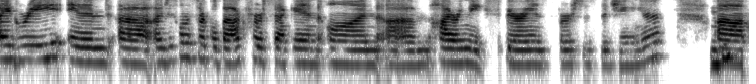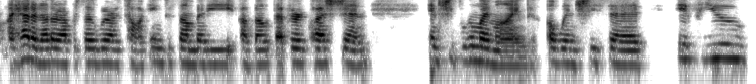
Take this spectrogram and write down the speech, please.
I agree, and uh, I just want to circle back for a second on um, hiring the experienced versus the junior. Mhm. Um, I had another episode where I was talking to somebody about that very question, and she blew my mind uh, when she said, "If you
